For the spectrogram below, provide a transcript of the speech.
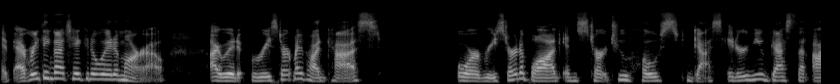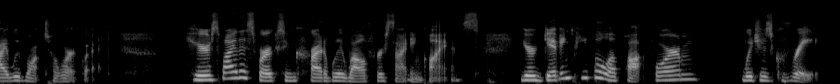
if everything got taken away tomorrow, I would restart my podcast or restart a blog and start to host guests, interview guests that I would want to work with. Here's why this works incredibly well for signing clients. You're giving people a platform which is great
